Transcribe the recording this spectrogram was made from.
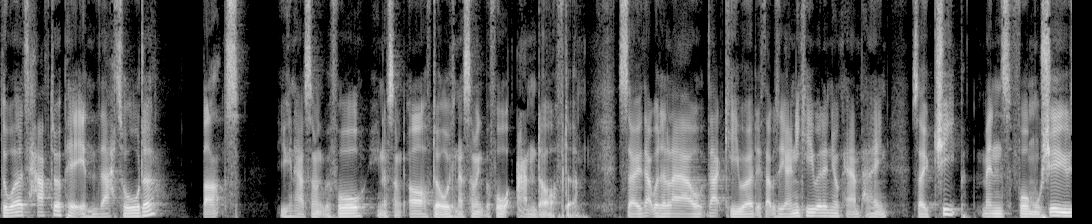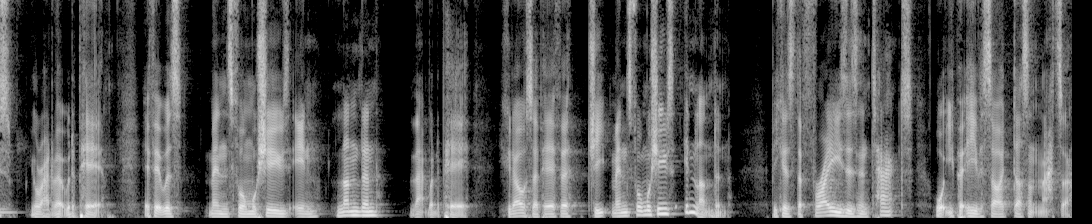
The words have to appear in that order, but you can have something before, you can have something after, or you can have something before and after. So that would allow that keyword, if that was the only keyword in your campaign, so cheap men's formal shoes, your advert would appear. If it was men's formal shoes in London, that would appear. You could also appear for cheap men's formal shoes in London because the phrase is intact. What you put either side doesn't matter.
